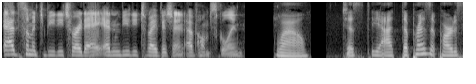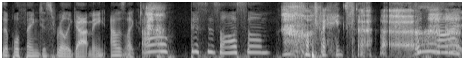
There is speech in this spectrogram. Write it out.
adds so much beauty to our day and beauty to my vision of homeschooling. Wow. Just, yeah, the present participle thing just really got me. I was like, oh, this is awesome. Oh, thanks. not,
